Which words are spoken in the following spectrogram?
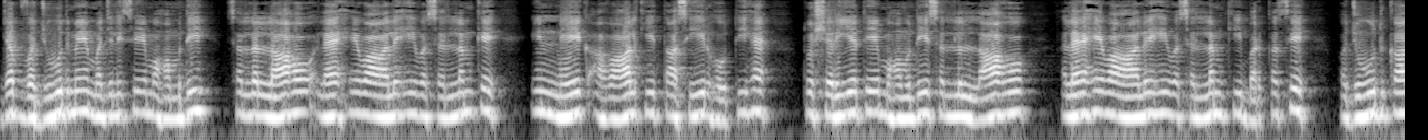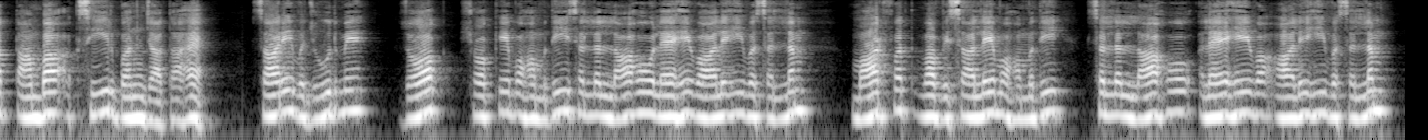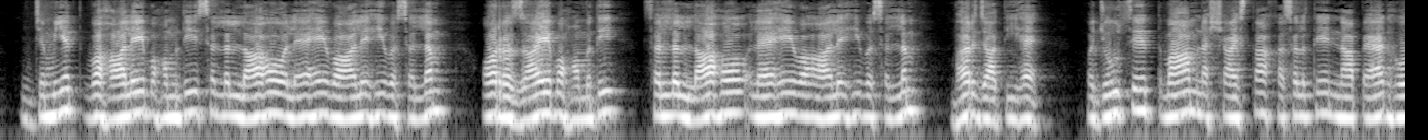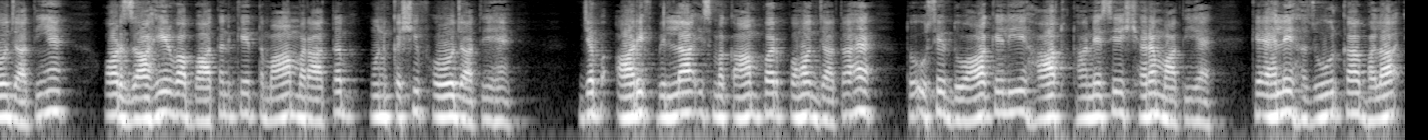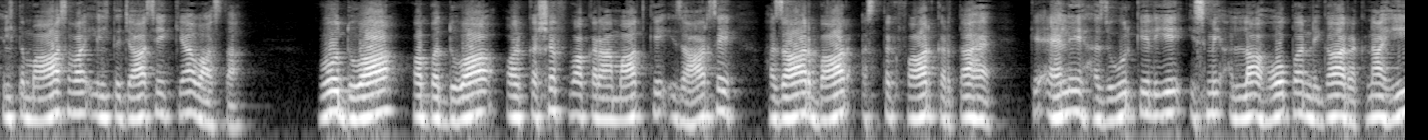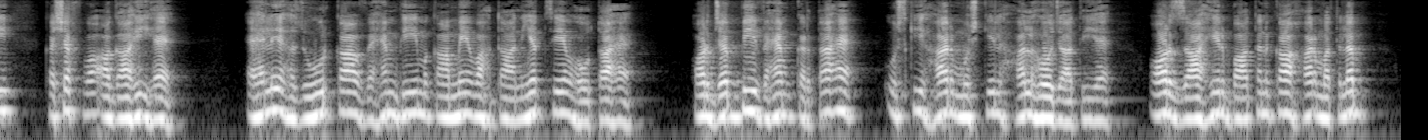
جب وجود میں مجلس محمدی صلی اللہ علیہ وآلہ وسلم کے ان نیک احوال کی تاثیر ہوتی ہے، تو شریعت محمدی صلی اللہ علیہ وآلہ وسلم کی برکت سے وجود کا تانبا اکثیر بن جاتا ہے۔ سارے وجود میں ذوق، شوق محمدی صلی اللہ علیہ وآلہ وسلم، معرفت و وصال محمدی صلی اللہ علیہ وآلہ وسلم جمیت و حال محمدی صلی اللہ علیہ وآلہ وسلم اور رضائے محمدی صلی اللہ علیہ وآلہ وسلم بھر جاتی ہے۔ وجود سے تمام نشائستہ خصلتیں ناپید ہو جاتی ہیں اور ظاہر و باطن کے تمام مراتب منکشف ہو جاتے ہیں۔ جب عارف باللہ اس مقام پر پہنچ جاتا ہے تو اسے دعا کے لیے ہاتھ اٹھانے سے شرم آتی ہے۔ کہ اہل حضور کا بھلا التماس و التجا سے کیا واسطہ؟ وہ دعا و بد دعا اور کشف و کرامات کے اظہار سے ہزار بار استغفار کرتا ہے کہ اہل حضور کے لیے اس میں اللہ ہو پر نگاہ رکھنا ہی کشف و آگاہی ہے۔ اہل حضور کا وہم بھی مقام وحدانیت سے ہوتا ہے اور جب بھی وہم کرتا ہے، اس کی ہر مشکل حل ہو جاتی ہے اور ظاہر باطن کا ہر مطلب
